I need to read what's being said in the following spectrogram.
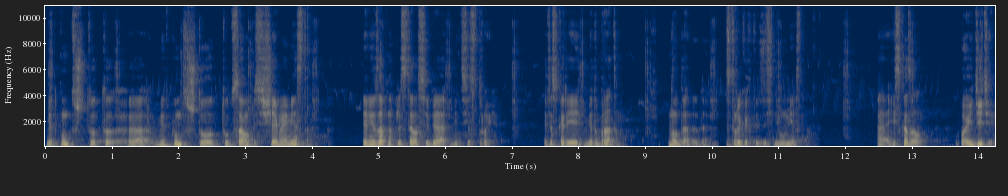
Медпункт, что-то, э, медпункт, что тут самое посещаемое место? Я внезапно представил себя медсестрой. Хотя скорее медбратом. Ну да, да, да. Медсестрой как-то здесь неуместно. А, и сказал. Войдите.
